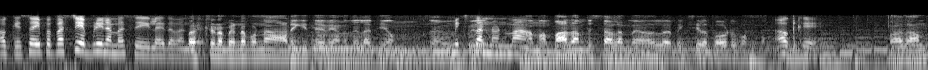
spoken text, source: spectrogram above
ஓகே ஸோ இப்போ ஃபர்ஸ்ட் எப்படி நம்ம செய்யல இதை வந்து? ஃபர்ஸ்ட் நம்ம என்ன பண்ணோம் அடைக்கு தேவையானது எல்லாத்தையும் வெ- பண்ணணுமா? ஆமா பாதாம் பிஸ்தாலாம் முதல்ல மிக்சியில் பவுடர் பண்ணணும். ஓகே பாதாம்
